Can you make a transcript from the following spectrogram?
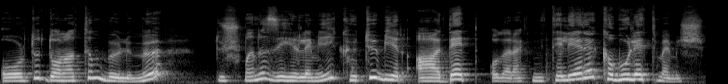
Ordu donatım bölümü düşmanı zehirlemeyi kötü bir adet olarak niteleyerek kabul etmemiş.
